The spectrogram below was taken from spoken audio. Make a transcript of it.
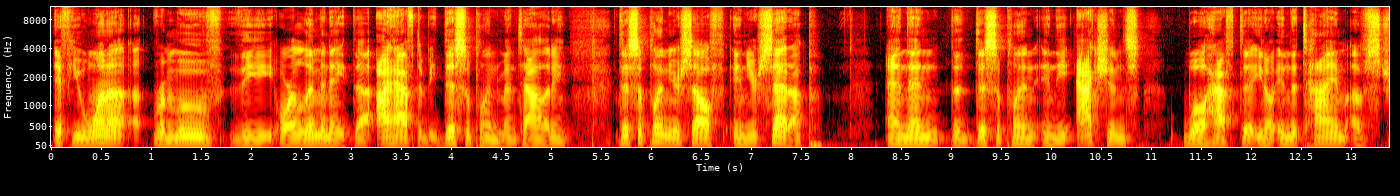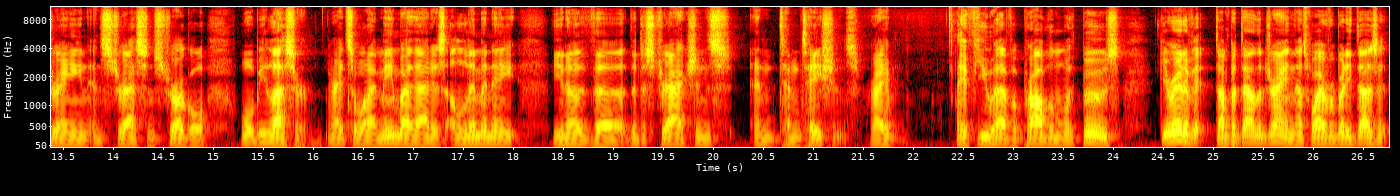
if you want to remove the or eliminate the I have to be disciplined mentality, discipline yourself in your setup, and then the discipline in the actions will have to, you know, in the time of strain and stress and struggle will be lesser. Right. So what I mean by that is eliminate, you know, the the distractions and temptations. Right. If you have a problem with booze, Get rid of it. Dump it down the drain. That's why everybody does it.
